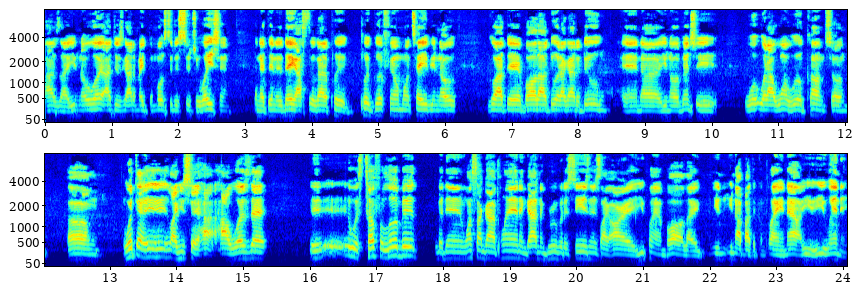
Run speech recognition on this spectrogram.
I was like, you know what? I just got to make the most of this situation. And at the end of the day, I still got to put put good film on tape. You know, go out there, ball out, do what I got to do, and uh, you know, eventually what, what I want will come. So um, with that, like you said, how, how was that? It, it was tough a little bit, but then once I got playing and got in the groove of the season, it's like, all right, you playing ball, like you, you're not about to complain now. You you in it.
